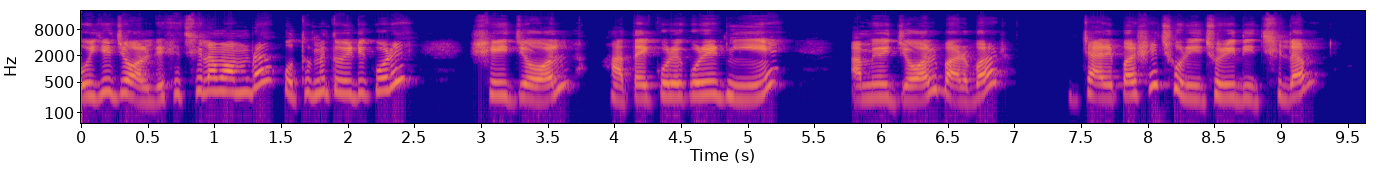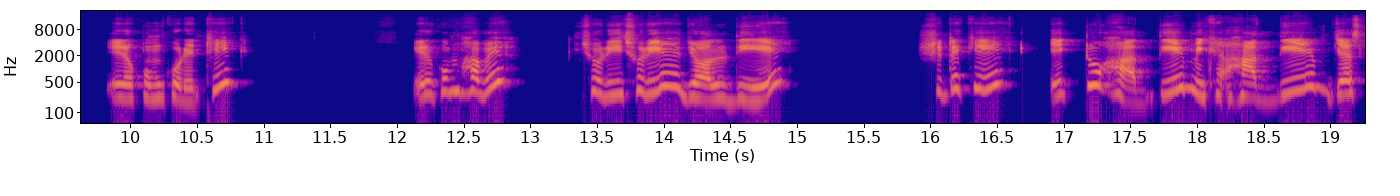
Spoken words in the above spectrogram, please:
ওই যে জল রেখেছিলাম আমরা প্রথমে তৈরি করে, সেই জল হাতায় করে করে নিয়ে আমি ওই জল বারবার চারিপাশে ছড়িয়ে ছড়িয়ে দিচ্ছিলাম, এরকম করে ঠিক। এরকমভাবে ছড়িয়ে ছড়িয়ে জল দিয়ে সেটাকে একটু হাত দিয়ে হাত দিয়ে জাস্ট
